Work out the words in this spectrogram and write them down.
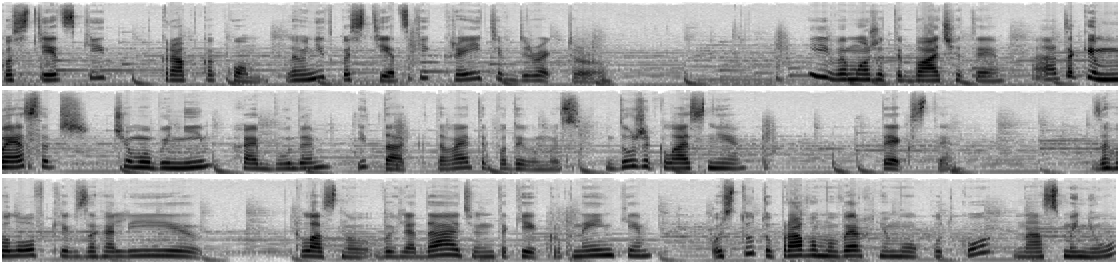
Kostецький.com. Leonid Костецький Creative Director. І ви можете бачити такий меседж. Чому би ні? Хай буде. І так, давайте подивимось. Дуже класні тексти. Заголовки взагалі класно виглядають, вони такі крупненькі. Ось тут, у правому верхньому кутку, у нас меню.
